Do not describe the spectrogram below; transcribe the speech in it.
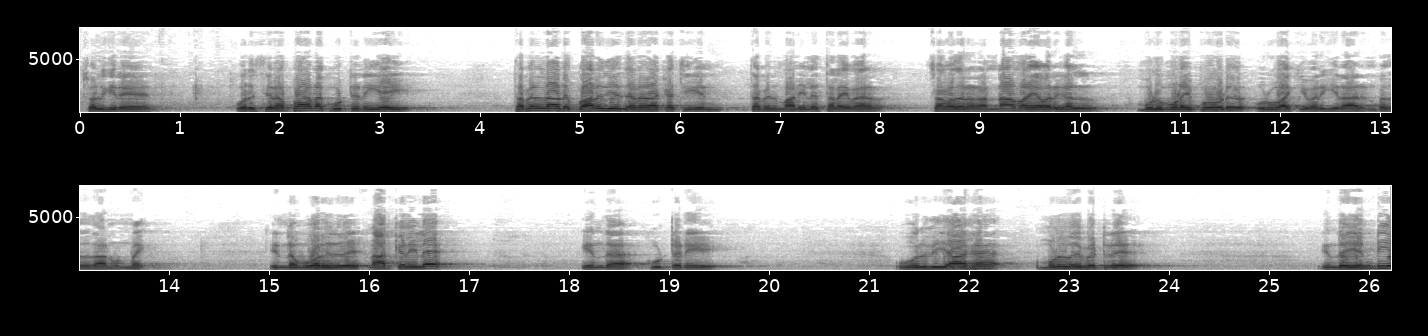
சொல்கிறேன் ஒரு சிறப்பான கூட்டணியை தமிழ்நாடு பாரதிய ஜனதா கட்சியின் தமிழ் மாநில தலைவர் சகோதரர் அண்ணாமலை அவர்கள் முழு முனைப்போடு உருவாக்கி வருகிறார் என்பதுதான் உண்மை. இன்னும் ஒரு நாட்களிலே இந்த கூட்டணி உறுதியாக முழுமை பெற்று இந்த என்டிய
